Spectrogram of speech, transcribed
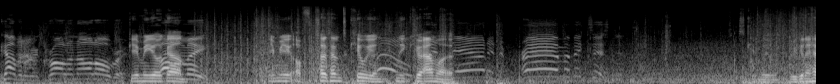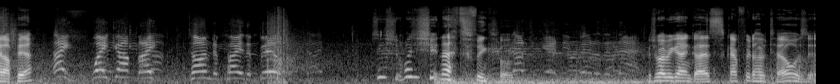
Covenant are crawling all over. Give me your Follow gun. Me. Give me. I've told him to kill you and sneak your ammo. Down in the prime of existence. Let's keep moving. We're gonna head up here. Hey, wake up, mate. Time to pay the bill. Sh- what's he shooting at this thing for? Doesn't get any better than that. Which way are we going, guys? Going through the hotel, or is it?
